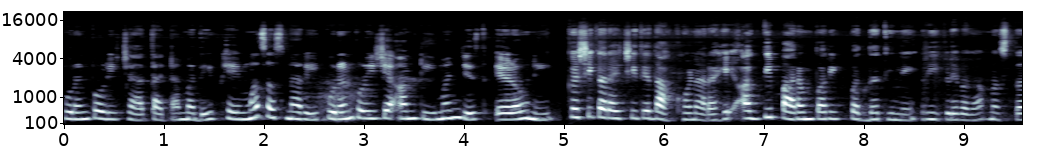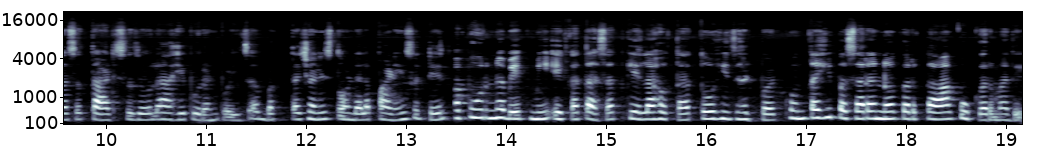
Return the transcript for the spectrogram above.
पुरणपोळीच्या ताटामध्ये फेमस असणारी पुरणपोळीची आमटी म्हणजेच एळवणी कशी करायची ते दाखवणार आहे. अगदी पारंपरिक पद्धतीने. इकडे बघा मस्त असं ताट सजवलं आहे पुरणपोळीचं. बघताच्यानेच तोंडाला पाणी सुटेल. हा पूर्ण बेत मी एका तासात केला होता. तोही झटपट. कोणताही पसारा न करता कुकरमध्ये.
